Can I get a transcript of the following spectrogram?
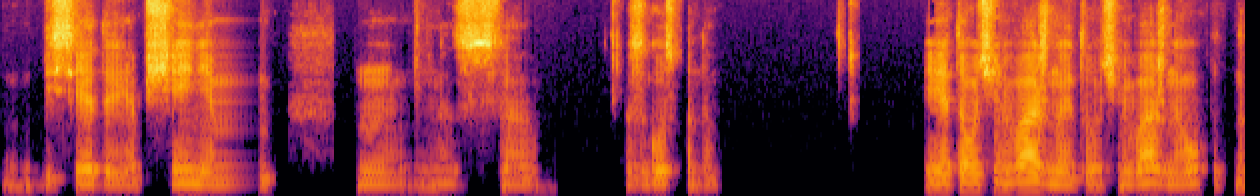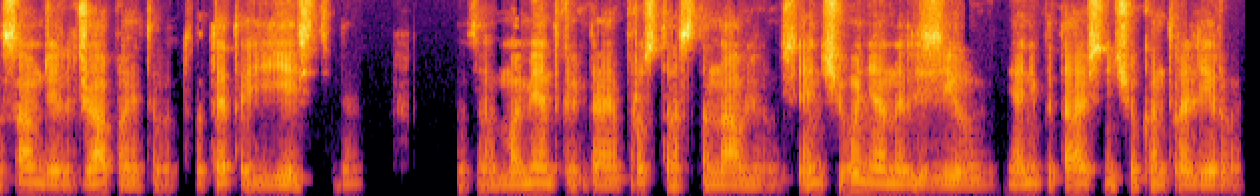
беседой, общением, с, с Господом. И это очень важно, это очень важный опыт. На самом деле джапа это вот, вот это и есть. Да? Это момент, когда я просто останавливаюсь. Я ничего не анализирую, я не пытаюсь ничего контролировать.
